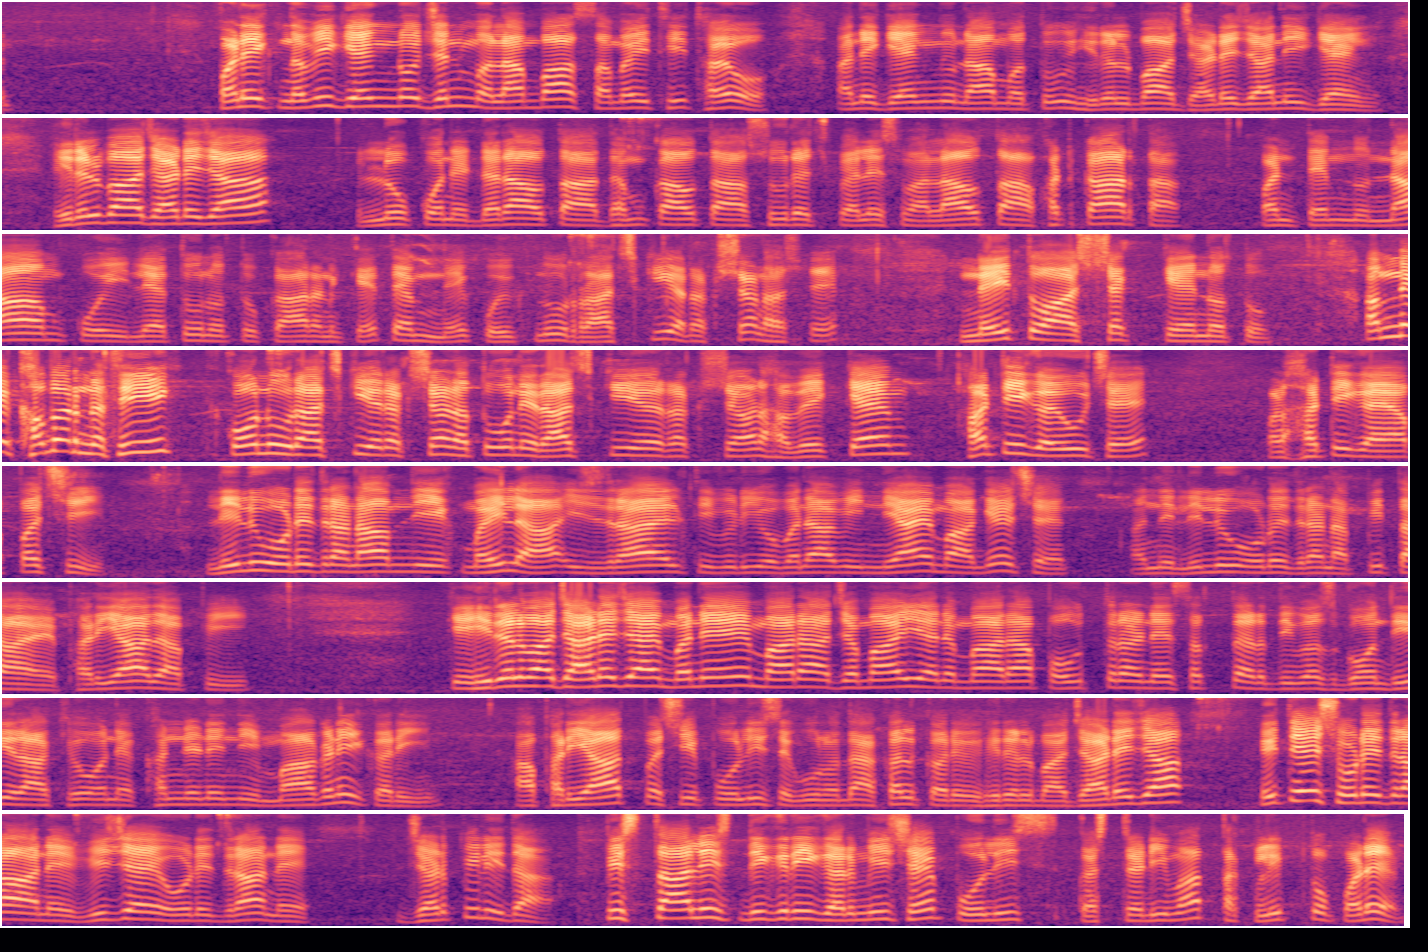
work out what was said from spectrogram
પણ એક નવી ગેંગનો જન્મ લાંબા સમયથી થયો અને ગેંગનું નામ હતું હિરલબા જાડેજાની ગેંગ. હિરલબા જાડેજા લોકોને ડરાવતા, ધમકાવતા, સૂરજ પેલેસમાં લાવતા, ફટકારતા, પણ તેમનું નામ કોઈ લેતું નહોતું કારણ કે તેમને કોઈકનું રાજકીય રક્ષણ હશે નહીં તો આ શક્ય નહોતું. અમને ખબર નથી કોનું રાજકીય રક્ષણ હતું અને રાજકીય રક્ષણ હવે કેમ હટી ગયું છે, પણ હટી ગયા પછી. લીલુ ઓડેદરા નામની એક મહિલા ઇઝરાયલથી વીડિયો બનાવી ન્યાય માગે છે અને લીલુ ઓડેદરાના પિતાએ ફરિયાદ આપી કે હિરલવા જાડેજાએ મને, મારા જમાઈ અને મારા પૌત્રને સત્તર દિવસ ગોંધી રાખ્યો અને ખંડણીની માગણી કરી. આ ફરિયાદ પછી પોલીસે ગુનો દાખલ કર્યો. હિરલબા જાડેજા, હિતેશ ઓડેદરા અને વિજય ઓડેદરાને ઝડપી લીધા. પિસ્તાલીસ ડિગ્રી ગરમી છે. પોલીસ કસ્ટડીમાં તકલીફ તો પડે.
